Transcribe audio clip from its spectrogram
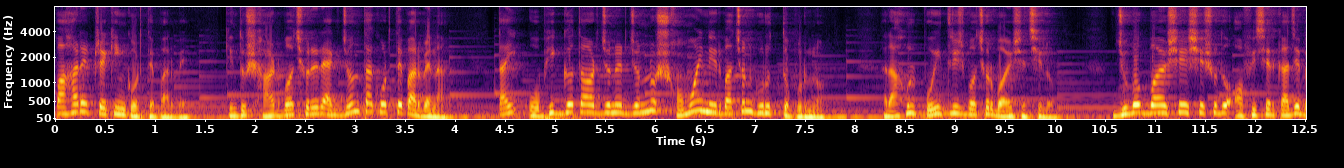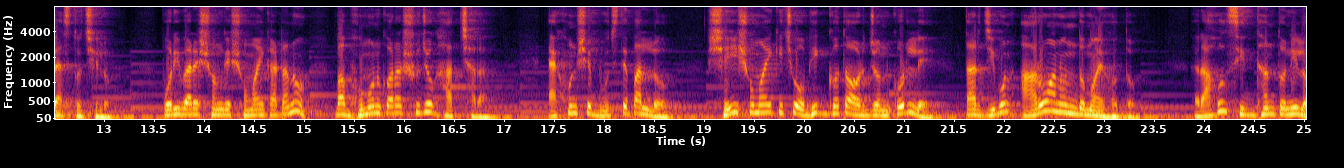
পাহাড়ে ট্রেকিং করতে পারবে। কিন্তু ষাট বছরের একজন তা করতে পারবে না। তাই অভিজ্ঞতা অর্জনের জন্য সময় নির্বাচন গুরুত্বপূর্ণ। রাহুল ৩৫ বছর বয়সে ছিল। যুবক বয়সে সে শুধু অফিসের কাজে ব্যস্ত ছিল। পরিবারের সঙ্গে সময় কাটানো বা ভ্রমণ করার সুযোগ হাতছাড়া। এখন সে বুঝতে পারল, সেই সময় কিছু অভিজ্ঞতা অর্জন করলে তার জীবন আরও আনন্দময় হতো। রাহুল সিদ্ধান্ত নিল,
